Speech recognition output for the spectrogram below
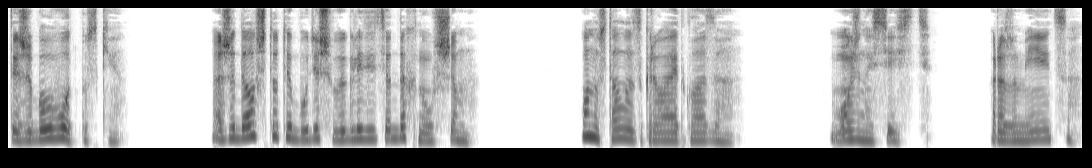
ты же был в отпуске. Ожидал, что ты будешь выглядеть отдохнувшим». Он устало закрывает глаза. «Можно сесть?» «Разумеется».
